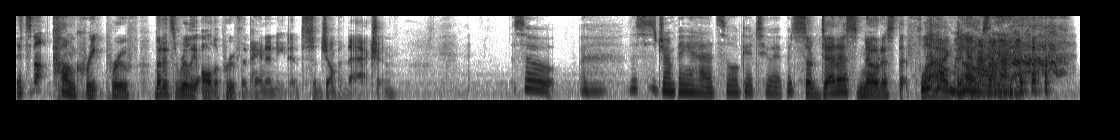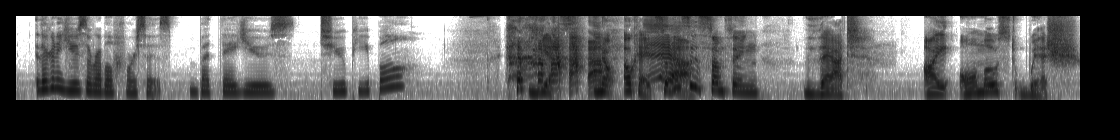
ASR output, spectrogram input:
it's not concrete proof, but it's really all the proof that Peyna needed to jump into action. So, uh, this is jumping ahead, so we'll get to it. But So Dennis noticed that Flagg. my oh, God. sorry. they're going to use the rebel forces, but they use two people. yes. No. Okay. So this is something that I almost wish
